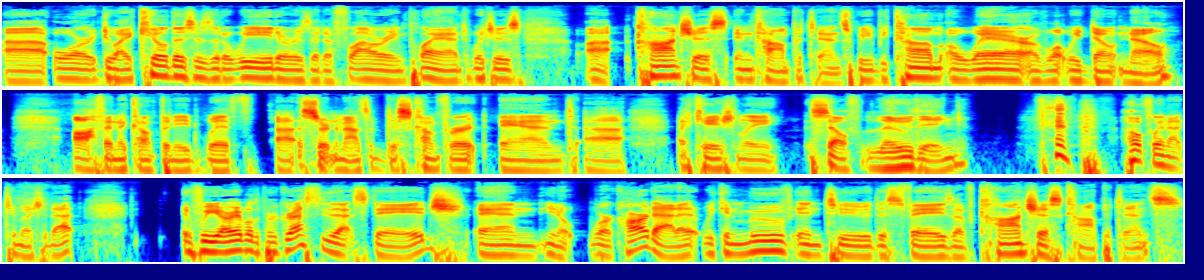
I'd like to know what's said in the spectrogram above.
uh, or do I kill this? Is it a weed or is it a flowering plant? Which is uh, conscious incompetence. We become aware of what we don't know, often accompanied with uh, certain amounts of discomfort and uh, occasionally self loathing. Hopefully, not too much of that if we are able to progress through that stage and you know work hard at it we can move into this phase of conscious competence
